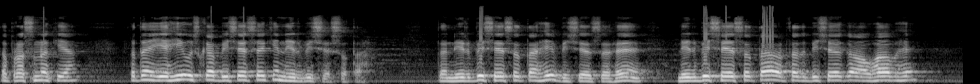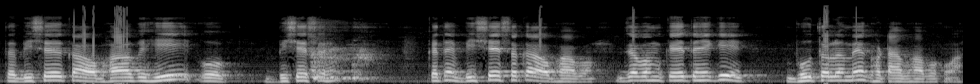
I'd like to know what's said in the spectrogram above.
तो प्रश्न किया। कहते हैं यही उसका विशेष है कि निर्विशेषता? तो निर्विशेषता ही विशेष है। निर्विशेषता अर्थात विषय का अभाव है तो विषय का अभाव ही वो विशेष है। कहते हैं विशेष का अभाव। जब हम कहते हैं कि भूतल में घटाभाव हुआ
